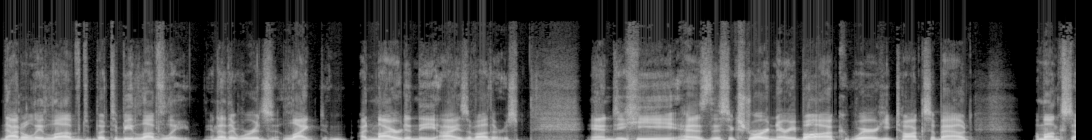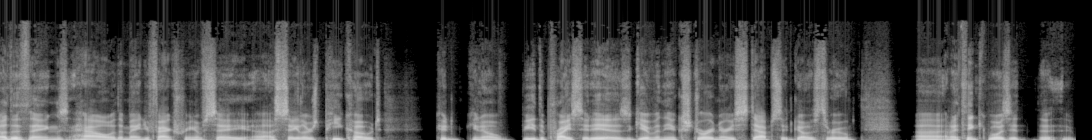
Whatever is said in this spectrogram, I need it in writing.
not only loved but to be lovely. In other words, liked, admired in the eyes of others. And he has this extraordinary book where he talks about, amongst other things, how the manufacturing of, say, a sailor's pea coat could, you know, be the price it is, given the extraordinary steps it goes through uh, and I think was it the,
